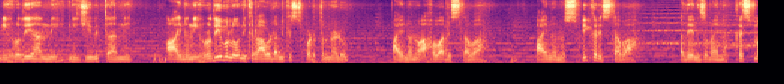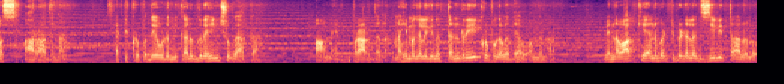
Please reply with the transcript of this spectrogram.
నీ హృదయాన్ని నీ జీవితాన్ని ఆయన నీ హృదయంలోనికి రావడానికి ఇష్టపడుతున్నాడు. ఆయనను ఆహ్వానిస్తావా? ఆయనను స్వీకరిస్తావా? అదే నిజమైన క్రిస్మస్ ఆరాధన. అట్టి కృపదేవుడు మీకు అనుగ్రహించుగాక. ఆమె ప్రార్థన. మహిమ కలిగిన తండ్రి కృపగల దేవందన విన్న వాక్యాన్ని బట్టి బిడ్డల జీవితాలలో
